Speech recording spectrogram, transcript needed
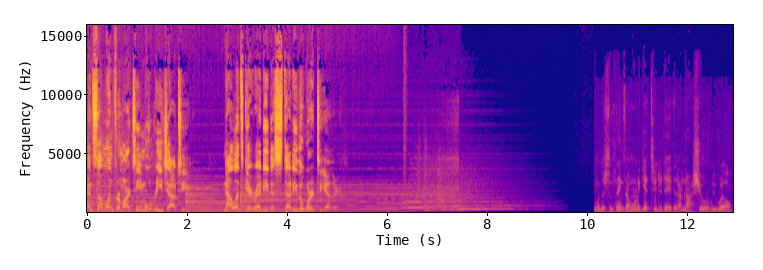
and someone from our team will reach out to you. Now let's get ready to study the Word together. Well, there's some things I want to get to today that I'm not sure we will.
